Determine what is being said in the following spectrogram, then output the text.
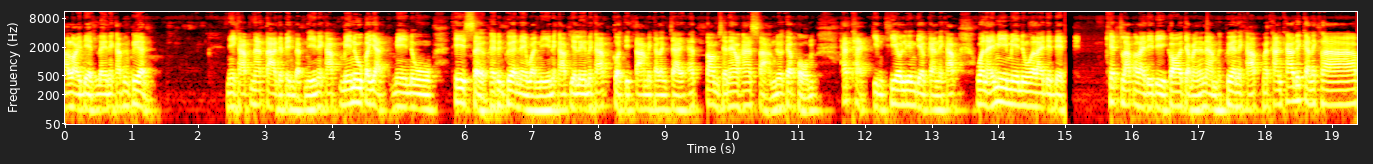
อร่อยเด็ดเลยนะครับเพื่อนๆ นี่ครับหน้าตาจะเป็นแบบนี้นะครับเมนูประหยัดเมนูที่เสิร์ฟให้เพื่อนๆในวันนี้นะครับอย่าลืมนะครับกดติดตามเป็นกำลังใจ Atom Channel 53 ด้วยครับผมแฮชแท็กกินเที่ยวเรื่องเดียวกันนะครับวันไหนมีเมนูอะไรเด็ดๆ เคล็ดลับอะไรดีๆ ก็จะมาแนะนำเพื่อนๆนะครับ มาทานข้าวด้วยกันนะครับ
